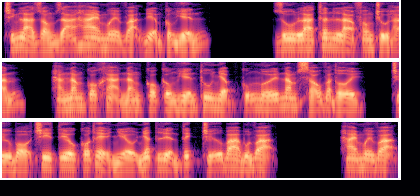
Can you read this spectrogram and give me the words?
chính là dòng giã 20 vạn điểm công hiến. Dù là thân là phong chủ hắn, hàng năm có khả năng có cống hiến thu nhập cũng mới 5-6 vạn thôi, trừ bỏ chi tiêu có thể nhiều nhất liền tích chữ 3-4 vạn. 20 vạn.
